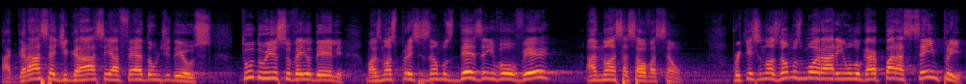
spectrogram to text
a graça é de graça e a fé é dom de Deus. Tudo isso veio dele, mas nós precisamos desenvolver a nossa salvação. Porque se nós vamos morar em um lugar para sempre,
